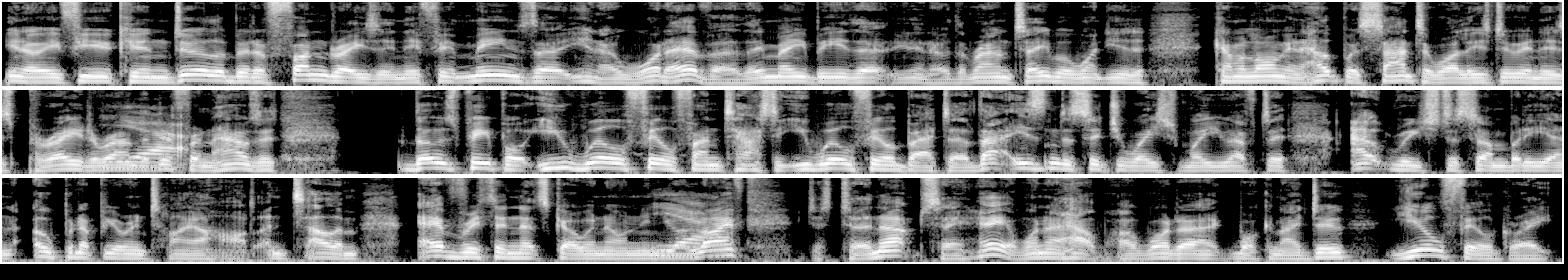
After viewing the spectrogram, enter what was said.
you know, if you can do a little bit of fundraising, if it means that, you know, whatever, they may be that, you know, the round table want you to come along and help with Santa while he's doing his parade around the different houses. Those people, you will feel fantastic. You will feel better. That isn't a situation where you have to outreach to somebody and open up your entire heart and tell them everything that's going on in your life. Just turn up, say, "Hey, I want to help. I want to, what can I do?" You'll feel great.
